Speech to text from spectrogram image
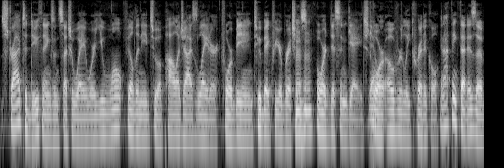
strive to do things in such a way where you won't feel the need to apologize later for being too big for your britches mm-hmm. or disengaged yeah. or overly critical. And I think that is a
